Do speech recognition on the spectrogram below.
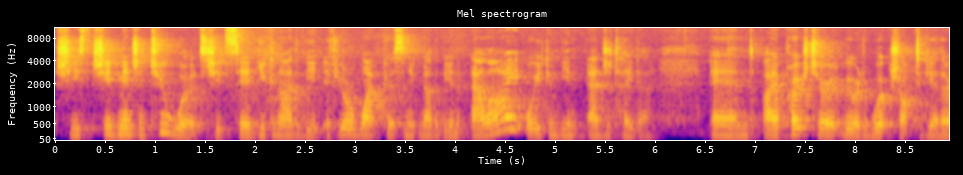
she, she'd mentioned two words. She'd said, you can either be, if you're a white person, you can either be an ally or you can be an agitator. And I approached her, we were at a workshop together,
